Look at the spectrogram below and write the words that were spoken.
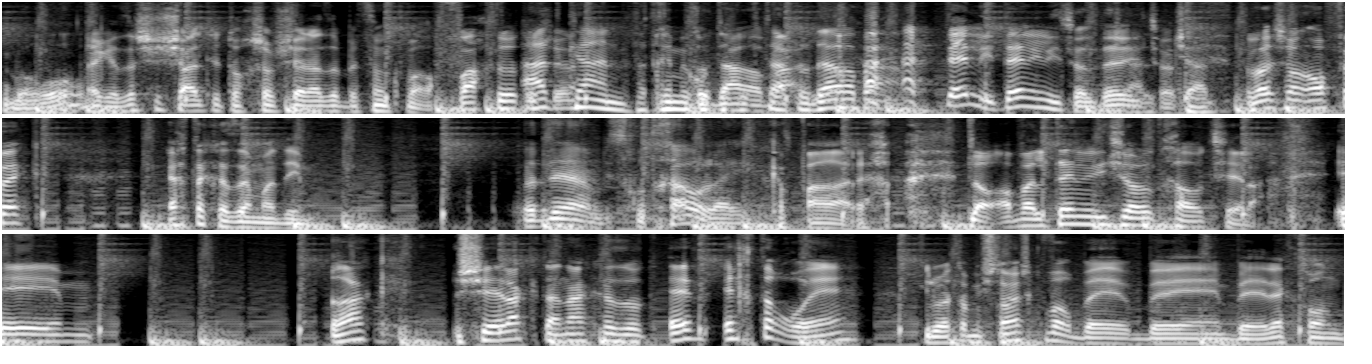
ברור. רגע זה ששאלתי אותו עכשיו שאלה זה בעצם כבר הפך להיות עד השאלה? כאן מפתחים מחוץ לקופסה רבה. תודה רבה. תן לי תן לי לשאול תן לי לשאול. דבר ראשון אופק איך אתה כזה מדהים לא יודע, בזכותך אולי. כפרה עליך לא אבל תן לי לשאול אותך עוד שאלה. אמ, רק שאלה קטנה כזאת איך, איך אתה רואה כאילו אתה משתמש כבר באלקטרון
